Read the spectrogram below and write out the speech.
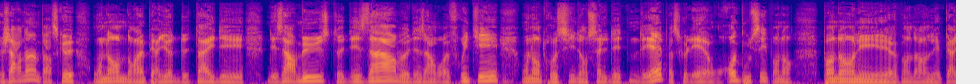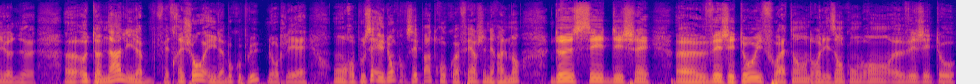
jardin, parce que on entre dans la période de taille des, arbustes, des arbres, des arbres fruitiers. On entre aussi dans celle des, des haies, parce que les haies ont repoussé pendant pendant les euh, pendant les périodes euh, automnales. Il a fait très chaud et il a beaucoup plu, donc les haies ont repoussé. Et donc on ne sait pas trop quoi faire généralement de ces déchets végétaux. Il faut attendre les encombrants végétaux,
